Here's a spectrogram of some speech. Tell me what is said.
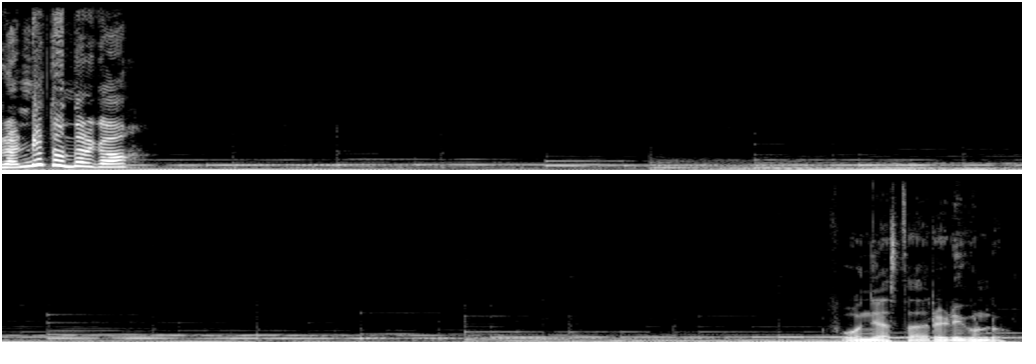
రండి తొందరగా. ఫోన్ చేస్తా రెడీగా ఉండు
